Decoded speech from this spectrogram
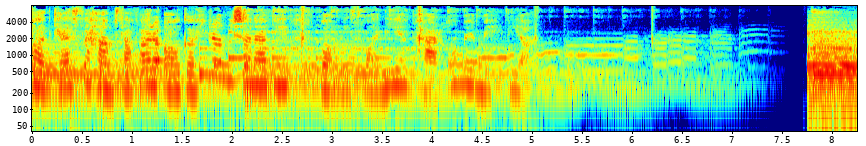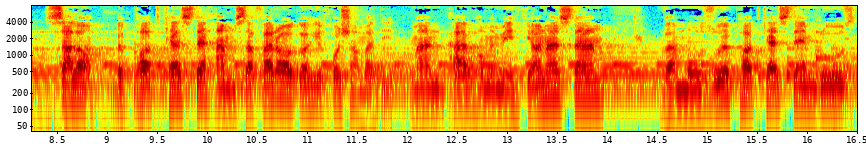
پادکست همسفر آگاهی را میشنوید با میزبانی پرهام مهدیان. سلام به پادکست همسفر آگاهی خوش آمدید. من پرهام مهدیان هستم و موضوع پادکست امروز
